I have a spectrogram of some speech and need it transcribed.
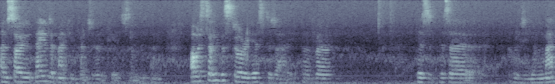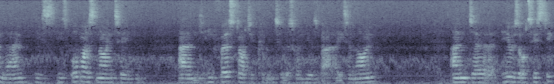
And so they end up making friends with other kids. And, and I was telling the story yesterday of uh, there's there's a well, he's a young man now. He's he's almost nineteen, and he first started coming to us when he was about eight or nine, and uh, he was autistic.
